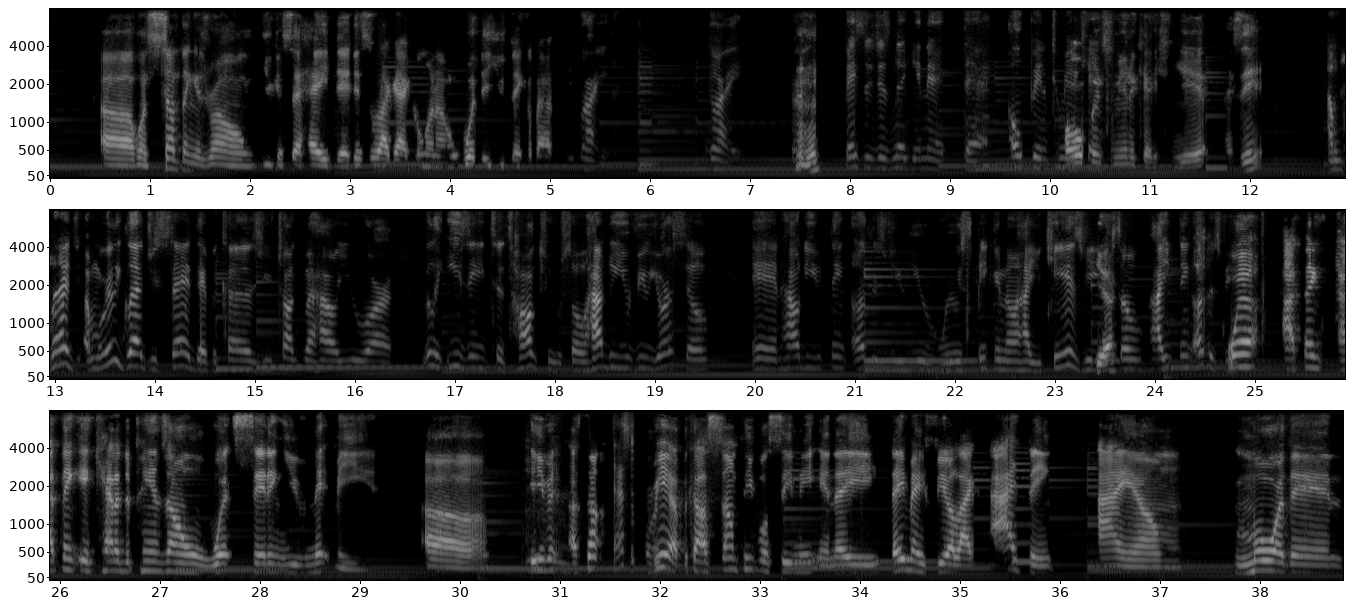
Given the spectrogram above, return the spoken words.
uh, when something is wrong, you can say, "Hey, Dad, this is what I got going on. What do you think about this?" Right. Right. Mm-hmm. Basically, just making that that open communication. Open communication. Yeah, that's it. I'm glad. I'm really glad you said that because you talked about how you are really easy to talk to. So, how do you view yourself, and how do you think others view you? We were speaking on how your kids view Yeah. you. So, how you think others view? You Well, I think I think it kind of depends on what setting you've met me in. Uh, you? even Mm, uh, some, that's yeah, because some people see me and they they may feel like I think I am more than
